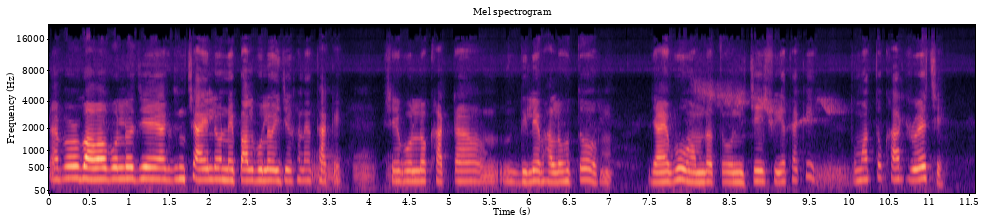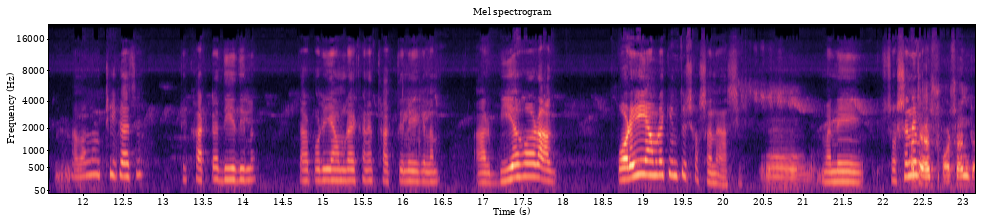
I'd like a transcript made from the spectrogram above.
তারপর ওর বাবা বলল যে একজন চাইলো নেপাল বলে ওই যেখানে থাকে। সে বলল খাটটা দিলে ভালো হতো যাইবু আমরা তো নিচেই শুয়ে থাকি তোমার তো খাট রয়েছে। আমি বললাম ঠিক আছে। খাটটা দিয়ে দিল। তারপরেই আমরা এখানে থাকতে লেগে গেলাম। আর বিয়ে হওয়ার আগ পরেই আমরা কিন্তু শ্মশানে আসি। মানে শ্মশানে আচ্ছা শ্মশানটা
